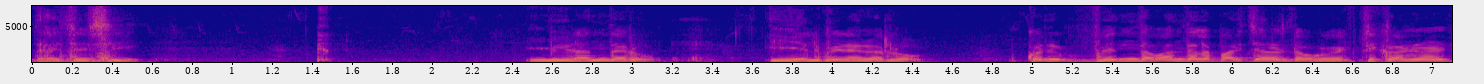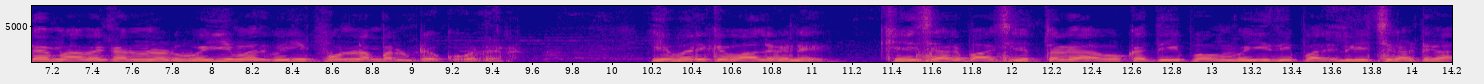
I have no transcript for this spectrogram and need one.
దయచేసి మీరందరూ ఈ ఎల్బీ నగర్లో కొన్ని వంద వందల పరిచయాలు ఉంటాయి ఒక వ్యక్తి కన్నా అంటే మా వెంకన్న ఉన్నాడు. వెయ్యి మంది వెయ్యి ఫోన్ నెంబర్లు ఉంటాయి ఒక్కొక్క దగ్గర. ఎవరికి వాళ్ళగానే కేసీఆర్ భాష చెప్తారుగా ఒక దీపం వెయ్యి దీపాలు వెలిగించినట్టుగా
